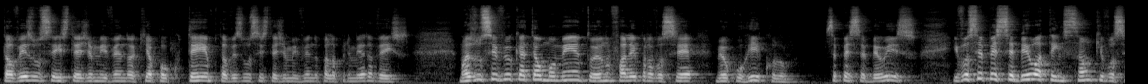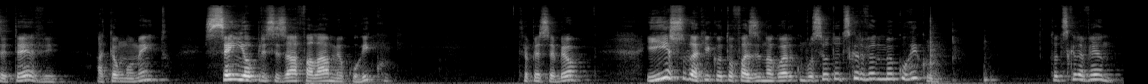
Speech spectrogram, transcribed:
talvez você esteja me vendo aqui há pouco tempo, talvez você esteja me vendo pela primeira vez. Mas você viu que até o momento eu não falei para você meu currículo? Você percebeu isso? E você percebeu a atenção que você teve até o momento? Sem eu precisar falar meu currículo? Você percebeu? E isso daqui que eu estou fazendo agora com você, eu estou descrevendo meu currículo. Estou descrevendo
